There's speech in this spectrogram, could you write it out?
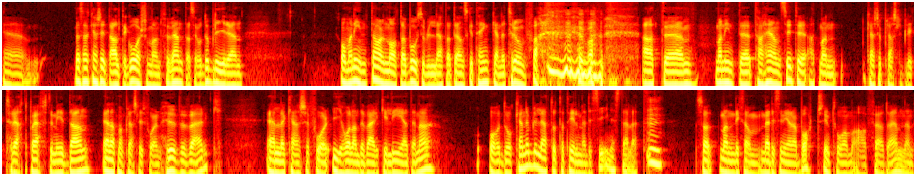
Eh, men sen kanske inte alltid går som man förväntar sig. Och då blir det en... Om man inte har en matdagbok så blir det lätt att önsketänkande trumfar. att eh, man inte tar hänsyn till att man kanske plötsligt blir trött på eftermiddagen. Eller att man plötsligt får en huvudvärk. Eller kanske får ihållande verk i lederna. Och då kan det bli lätt att ta till medicin istället. Mm. Så att man liksom medicinerar bort symptom av födoämnen.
